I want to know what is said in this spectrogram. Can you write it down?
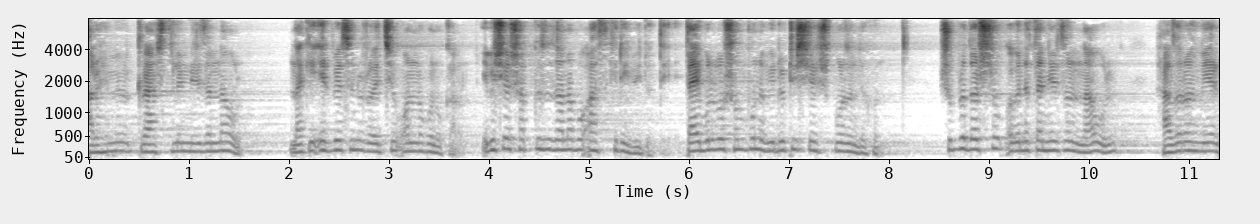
আরহিমিম ক্রাশ ছিলেন নির্জন নাউল নাকি এর পেছনে রয়েছে অন্য কোনো কারণ? এ বিষয়ে সবকিছু জানাব আজকের এই ভিডিওতে। তাই বলব সম্পূর্ণ ভিডিওটি শেষ পর্যন্ত দেখুন। সুপ্রদর্শক অভিনেতা নির্জন নাউল হাজারো মেয়ের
